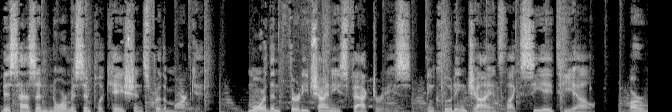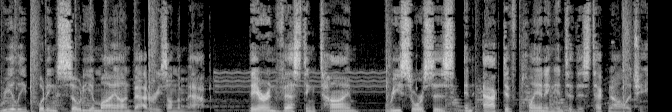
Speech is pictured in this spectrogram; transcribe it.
This has enormous implications for the market. More than 30 Chinese factories, including giants like CATL, are really putting sodium-ion batteries on the map. They are investing time, resources, and active planning into this technology.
